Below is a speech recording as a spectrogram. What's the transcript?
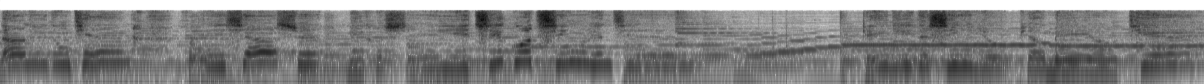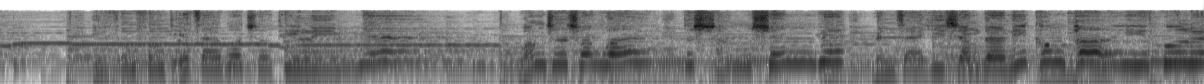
那里冬天会下雪，你和谁一起过情人节？给你的信邮票没有贴，一封封叠在我抽屉里面。望着窗外的上弦，人在异乡的你恐怕已忽略。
